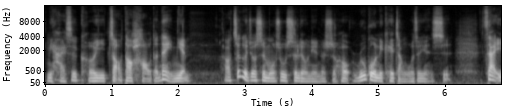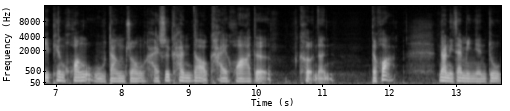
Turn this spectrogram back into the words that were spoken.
你还是可以找到好的那一面。好，这个就是魔术师流年的时候，如果你可以掌握这件事，在一片荒芜当中，还是看到开花的可能，的话，那你在明年度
